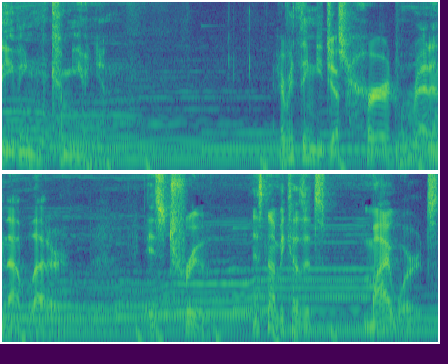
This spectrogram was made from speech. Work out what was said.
Receiving communion. Everything you just heard read in that letter is true. It's not because it's my words,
